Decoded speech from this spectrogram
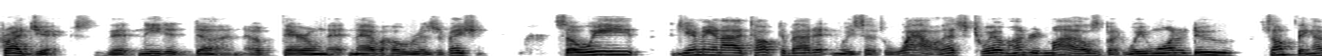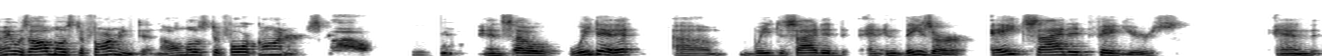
projects that needed done up there on that Navajo reservation. So we, Jimmy and I talked about it and we said, wow, that's 1,200 miles, but we want to do something. I mean, it was almost to Farmington, almost to Four Corners. Wow. And so we did it um, we decided, and, and these are eight sided figures. And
